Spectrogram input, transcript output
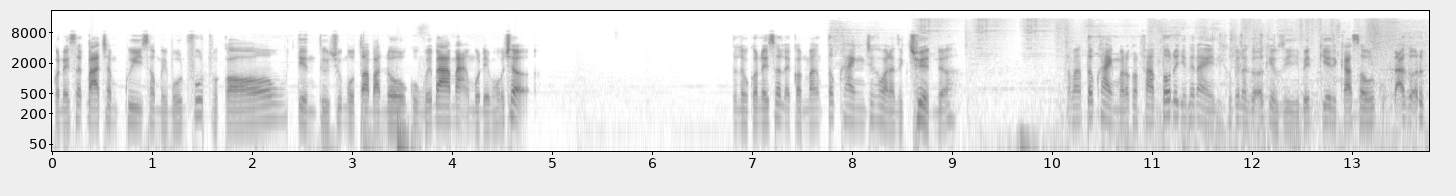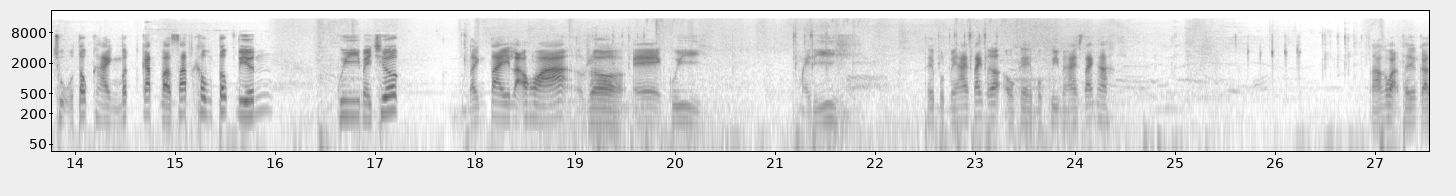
còn đây sất 300 quy sau 14 phút và có tiền từ chung một toàn bản đồ cùng với ba mạng, một điểm hỗ trợ. Tức là con đấy sất lại còn mang tốc hành chứ không phải là dịch chuyển nữa. Nó mang tốc hành mà nó còn farm tốt đến như thế này thì không biết là gỡ kiểu gì. Bên kia thì cá sấu cũng đã gỡ được trụ tốc hành, mất cắt và sắt không tốc biến. Quy mày trước. Đánh tay lão hóa. R e quy. Mày đi. Thêm một mười hai stack nữa. Ok, một quy mười hai stack ha. Đó, các bạn thấy cá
